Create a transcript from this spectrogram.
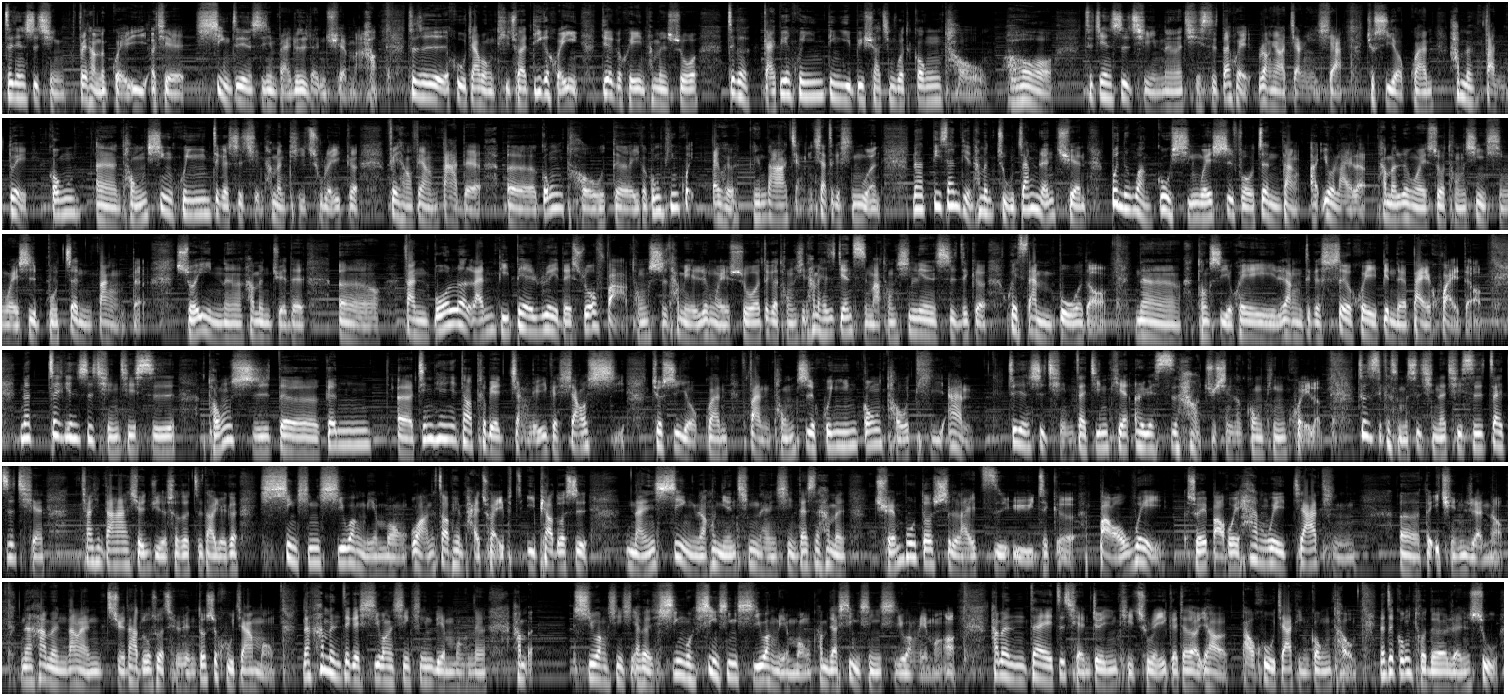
这件事情非常的诡异，而且性这件事情本来就是人权嘛。好，这是护家盟提出来第一个回应。第二个回应，他们说这个改变婚姻定义必须要经过公投。哦，这件事情呢，其实待会让要讲一下，就是有关他们反对公呃同性婚姻这个事情，他们提出了一个非常非常大的呃公投的一个公听会。待会跟大家讲一下这个新闻。那第三点，他们主张人权不能罔顾行为是否正当啊，又来了。他们认为说同性。行为是不正当的，所以呢，他们觉得呃反驳了兰迪贝瑞的说法，同时他们也认为说这个同性，他们还是坚持嘛，同性恋是这个会散播的哦，那同时也会让这个社会变得败坏的哦。那这件事情其实同时的跟呃今天要特别讲的一个消息，就是有关反同志婚姻公投提案。这件事情，在今天二月四号举行了公听会了。这是个什么事情呢？其实。在之前，相信大家选举的时候都知道，有一个信心希望联盟，哇，那照片排出来一一票都是男性，然后年轻男性，但是他们全部都是来自于这个保卫，所以保卫、捍卫家庭。呃的一群人哦。那他们当然绝大多数的成员都是互加盟。那他们这个希望信心联盟呢，他们。希望信心啊，不是信信心希望联盟，他们叫信心希望联盟啊。他们在之前就已经提出了一个叫做要保护家庭公投，那这公投的人数。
